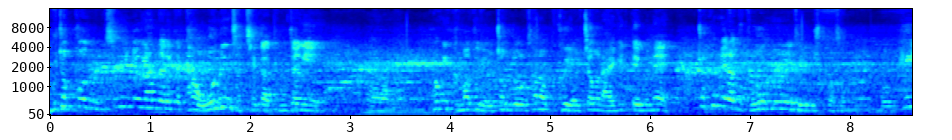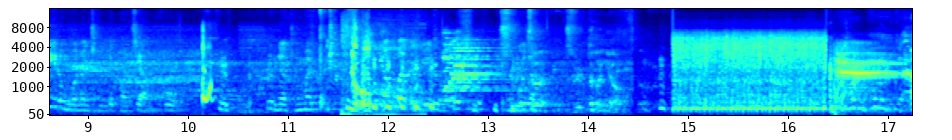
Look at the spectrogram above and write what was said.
무조건 승민 형이 한다니까 다 오는 자체가 굉장히 어, 형이 그만큼 열정적으로 살았고 그 열정을 알기 때문에 조금이라도 도움을 드리고 싶어서 뭐 페이 이런 거는 절대 받지 않고 어, 그냥 정말 형만을 위해서 준 거죠. 줄 돈이 없어. 형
